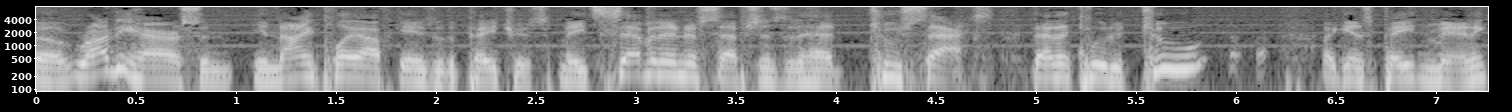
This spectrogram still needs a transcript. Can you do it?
Uh, Rodney Harrison, in nine playoff games with the Patriots, made seven interceptions and had two sacks. That included two against Peyton Manning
